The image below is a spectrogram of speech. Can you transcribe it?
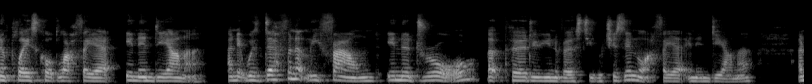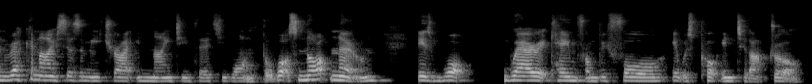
a place called Lafayette in Indiana. And it was definitely found in a drawer at Purdue University, which is in Lafayette in Indiana, and recognized as a meteorite in 1931. But what's not known is what where it came from before it was put into that drawer.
